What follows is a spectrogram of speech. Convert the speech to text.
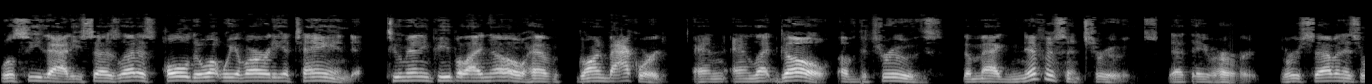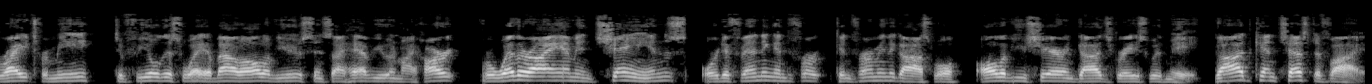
We'll see that. He says, let us hold to what we have already attained. Too many people I know have gone backward and, and let go of the truths, the magnificent truths that they've heard. Verse seven is right for me to feel this way about all of you since I have you in my heart. For whether I am in chains or defending and confirming the gospel, all of you share in God's grace with me. God can testify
